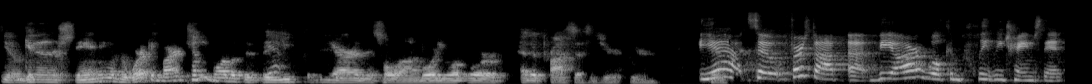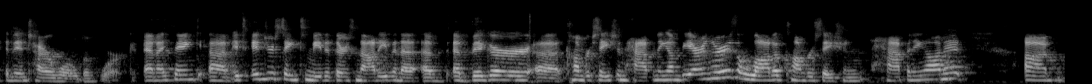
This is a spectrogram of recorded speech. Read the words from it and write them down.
you know, get an understanding of the work environment. Tell me more about the, the yeah. use of VR and this whole onboarding or, or other processes you're, you're yeah. So first off, uh, VR will completely change the, the entire world of work, and I think um, it's interesting to me that there's not even a, a, a bigger uh, conversation happening on VR, and there is a lot of conversation happening on it. Um,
